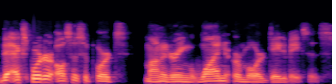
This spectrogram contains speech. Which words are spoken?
The exporter also supports monitoring one or more databases.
